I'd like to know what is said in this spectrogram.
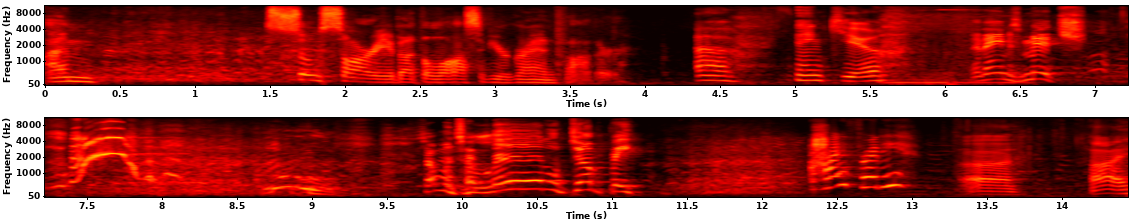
I'm so sorry about the loss of your grandfather. Oh, thank you. The name's Mitch. Ooh, someone's a little jumpy. Hi, Freddie. Uh, hi.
